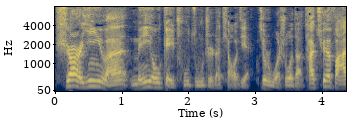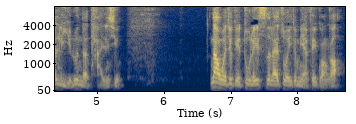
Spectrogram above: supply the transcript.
十二因缘没有给出阻止的条件，就是我说的，它缺乏理论的弹性。那我就给杜蕾斯来做一个免费广告，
